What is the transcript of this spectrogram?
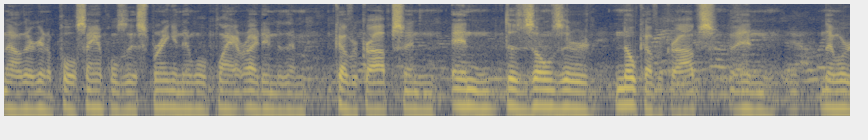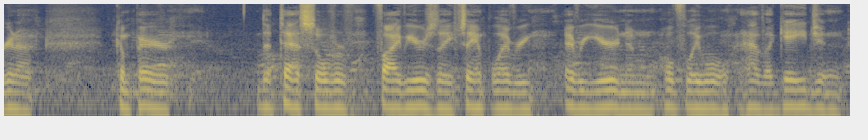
Now they're going to pull samples this spring and then we'll plant right into them cover crops and in the zones that are no cover crops. And then we're going to compare the tests over five years. They sample every every year and then hopefully we'll have a gauge and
